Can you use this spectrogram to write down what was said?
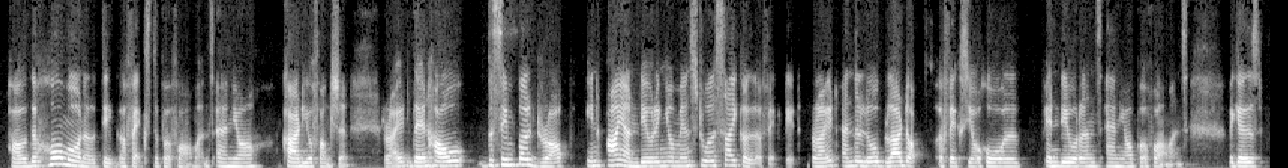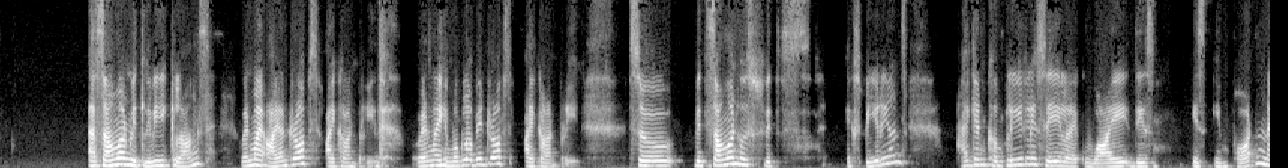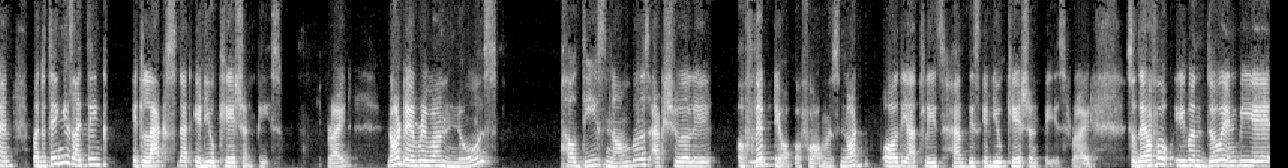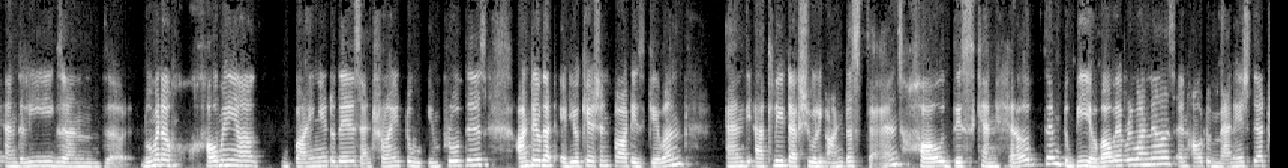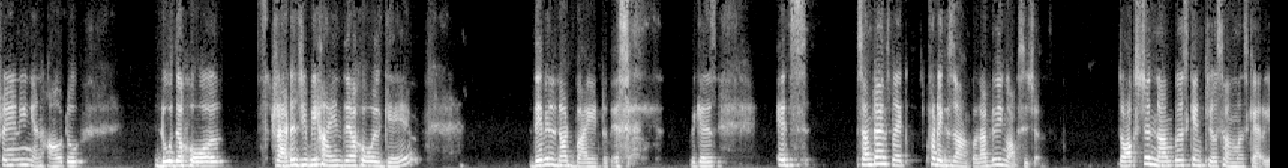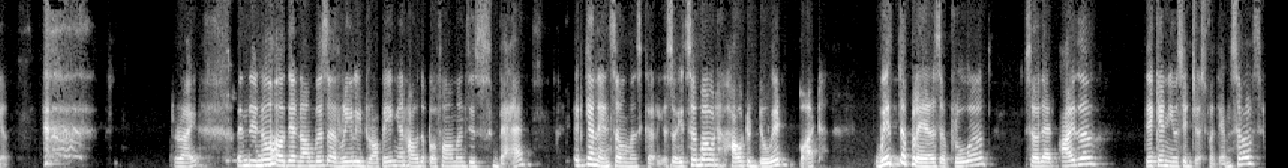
how the hormonal thing affects the performance and your cardio function, right? Then how the simple drop in iron during your menstrual cycle affect it, right? And the low blood affects your whole endurance and your performance. Because as someone with weak lungs, when my iron drops, I can't breathe. when my hemoglobin drops, I can't breathe. So with someone who's with experience, I can completely say like why this is important. And but the thing is, I think it lacks that education piece, right? Not everyone knows how these numbers actually affect your performance. Not all the athletes have this education piece, right? So therefore, even though NBA and the leagues and the, no matter how many are buying into this and trying to improve this, until that education part is given and the athlete actually understands how this can help them to be above everyone else and how to manage their training and how to do the whole strategy behind their whole game. They will not buy into this because it's sometimes like for example i'm doing oxygen. The oxygen numbers can kill someone's career right? When they know how their numbers are really dropping and how the performance is bad it can end someone's career. So it's about how to do it but with the player's approval so that either they can use it just for themselves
